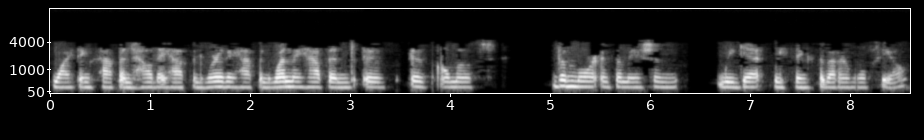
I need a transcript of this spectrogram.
why things happened, how they happened, where they happened, when they happened is, is almost the more information we get, we think the better we'll feel,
